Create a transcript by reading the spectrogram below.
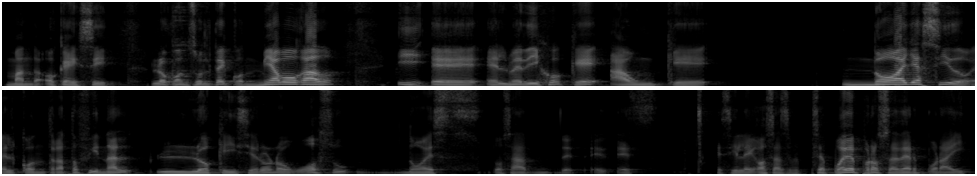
Manda, ok, sí. Lo consulté con mi abogado y eh, él me dijo que aunque no haya sido el contrato final, lo que hicieron Owosu no es, o sea, e, es, es ilegal, o sea, se puede proceder por ahí.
